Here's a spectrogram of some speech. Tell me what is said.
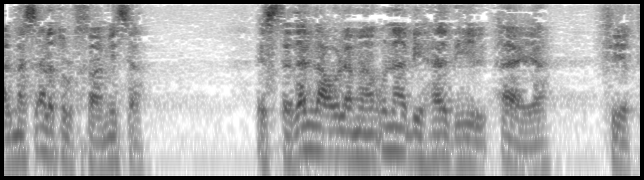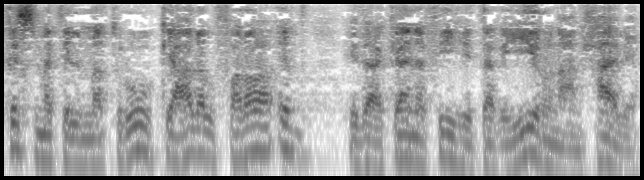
المسألة الخامسة استدل علماؤنا بهذه الآية في قسمة المتروك على الفرائض إذا كان فيه تغيير عن حاله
